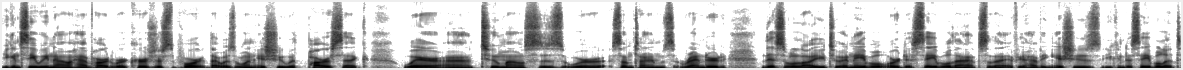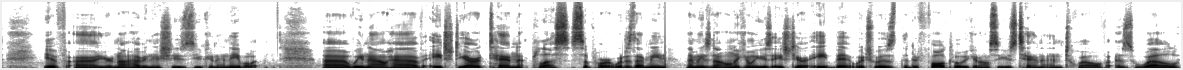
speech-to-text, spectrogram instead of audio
You can see we now have hardware cursor support. That was one issue with Parsec where uh, two mouses were sometimes rendered. This will allow you to enable or disable that so that if you're having issues, you can disable it. If uh, you're not having issues, you can enable it. Uh, we now have HDR10 plus support. What does that mean? That means not only can we use HDR 8-bit, which was the default, but we can also use 10 and 12 as well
